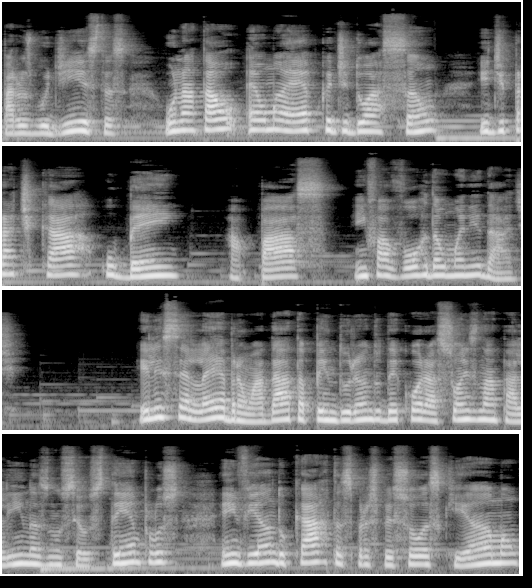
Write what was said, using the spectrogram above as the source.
Para os budistas, o Natal é uma época de doação e de praticar o bem, a paz em favor da humanidade. Eles celebram a data pendurando decorações natalinas nos seus templos, enviando cartas para as pessoas que amam,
